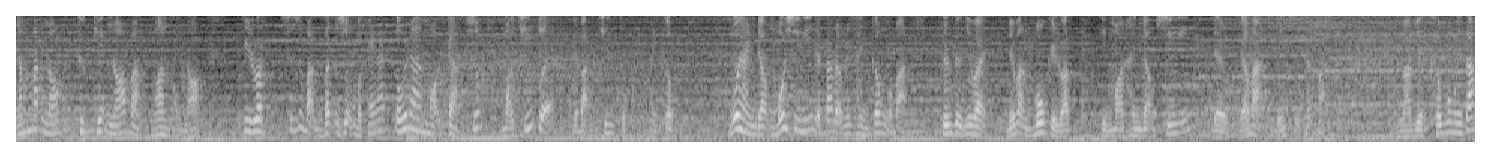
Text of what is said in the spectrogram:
nắm bắt nó, thực hiện nó và hoàn thành nó. Kỷ luật sẽ giúp bạn vận dụng và khai thác tối đa mọi cảm xúc, mọi trí tuệ để bạn chinh phục thành công. Mỗi hành động, mỗi suy nghĩ để tác động đến thành công của bạn. Tương tự như vậy, nếu bạn vô kỷ luật thì mọi hành động, suy nghĩ đều kéo bạn đến sự thất bại. Làm việc không có nguyên tắc,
